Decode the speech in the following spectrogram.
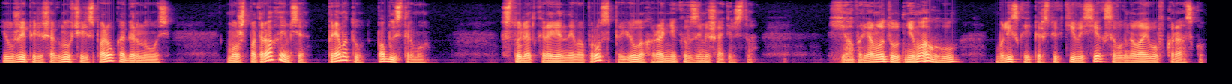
и, уже перешагнув через порог, обернулась. «Может, потрахаемся? Прямо тут, по-быстрому?» Столь откровенный вопрос привел охранника в замешательство. «Я прямо тут не могу!» Близкая перспектива секса вогнала его в краску.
